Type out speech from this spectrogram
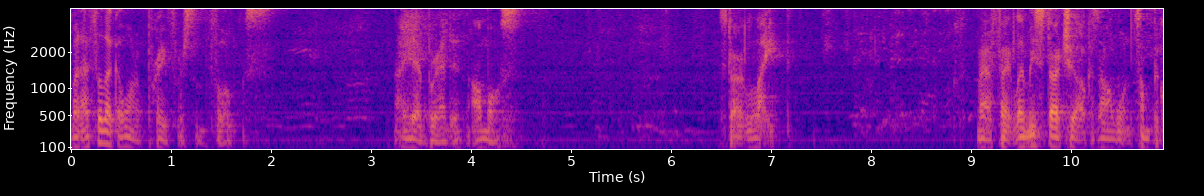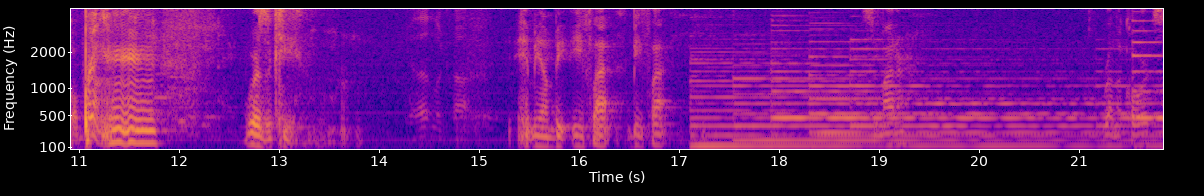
But I feel like I want to pray for some folks. Not yet, Brandon. Almost. Start light. Matter of fact, let me start you out because I don't want something to go. Where's the key? Hit me on B, E flat, B flat. C minor. Run the chords.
